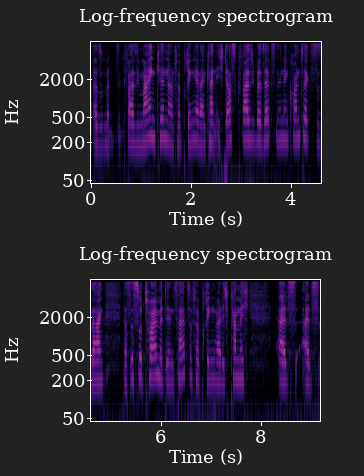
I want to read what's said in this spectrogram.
also mit quasi meinen Kindern verbringe, dann kann ich das quasi übersetzen in den Kontext zu sagen, das ist so toll, mit denen Zeit zu verbringen, weil ich kann mich als, als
